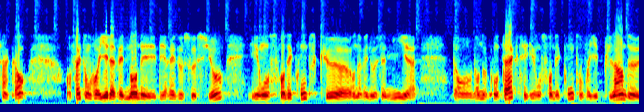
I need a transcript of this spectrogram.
5 ans. En fait, on voyait l'avènement des, des réseaux sociaux et on se rendait compte que euh, on avait nos amis euh, dans, nos contacts et on se rendait compte, on voyait plein de,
